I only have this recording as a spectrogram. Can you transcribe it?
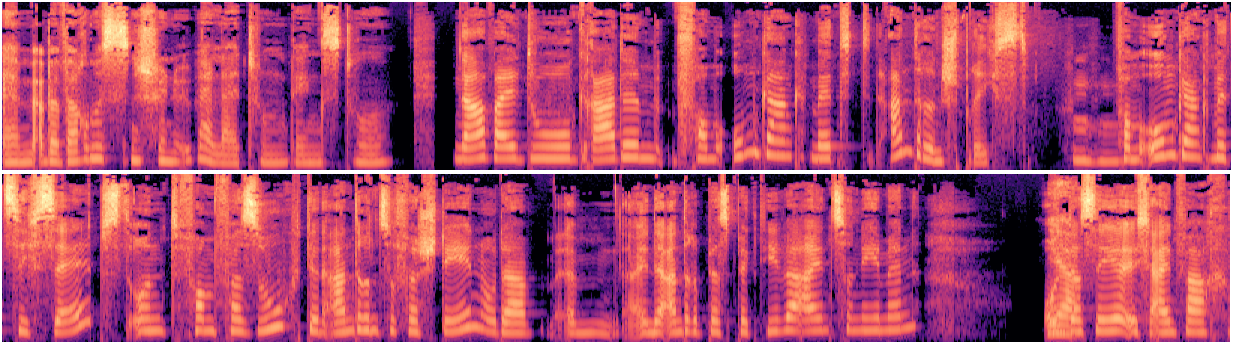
Ähm, aber warum ist es eine schöne Überleitung, denkst du? Na, weil du gerade vom Umgang mit anderen sprichst. Mhm. Vom Umgang mit sich selbst und vom Versuch, den anderen zu verstehen oder ähm, eine andere Perspektive einzunehmen. Und ja. da sehe ich einfach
